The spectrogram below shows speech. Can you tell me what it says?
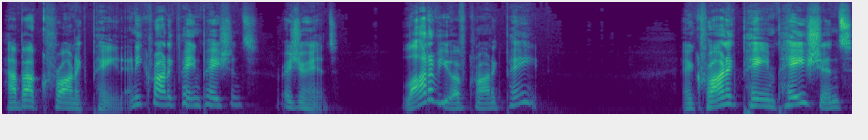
How about chronic pain? Any chronic pain patients? Raise your hands. A lot of you have chronic pain. And chronic pain patients,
